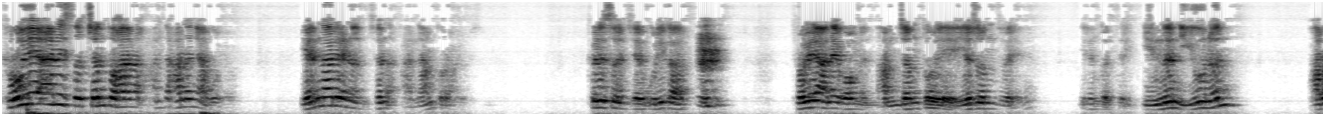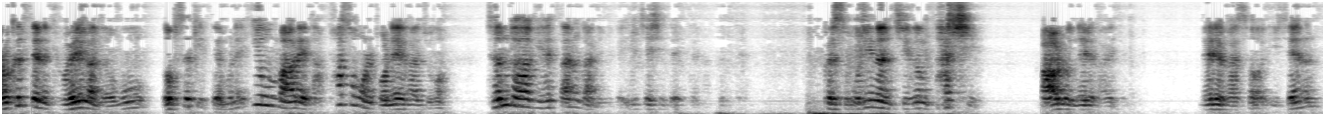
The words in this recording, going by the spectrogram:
교회 안에서 전도하느냐고요. 옛날에는 저는 안 한 걸로 알고 있습니다. 그래서 이제 우리가 교회 안에 보면 남전도에 여전도에 이런 것들이 있는 이유는 바로 그때는 교회가 너무 없었기 때문에 이웃 마을에 다 파송을 보내가지고 전도하게 했다는 거 아닙니까? 일제시대 때는 그때. 그래서 우리는 지금 다시 마을로 내려가야 됩니다. 내려가서 이제는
